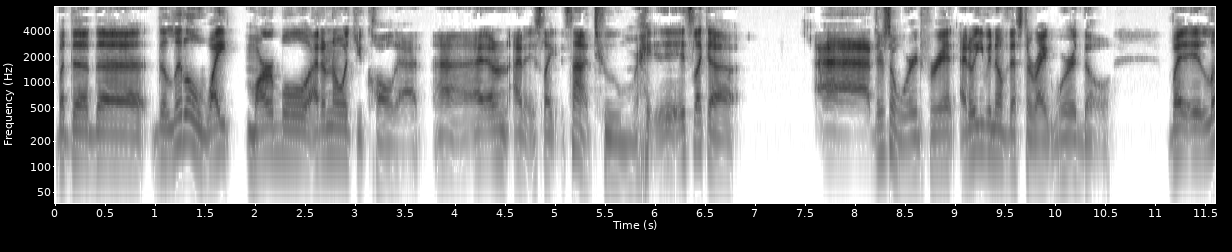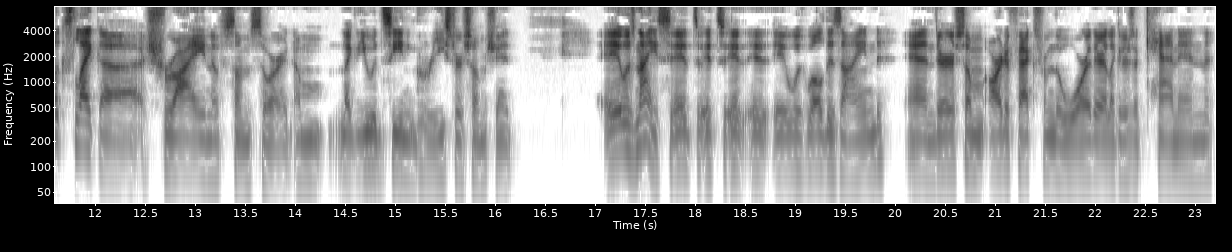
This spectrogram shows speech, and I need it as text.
But the the the little white marble, I don't know what you call that. Uh, I don't. I, it's like it's not a tomb, right? It's like a. Uh, there's a word for it. I don't even know if that's the right word though but it looks like a shrine of some sort, um, like you would see in Greece or some shit. It was nice. It's it's it, it, it was well designed, and there are some artifacts from the war there. Like there's a cannon,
